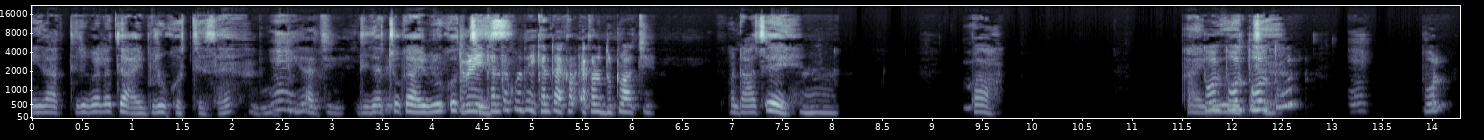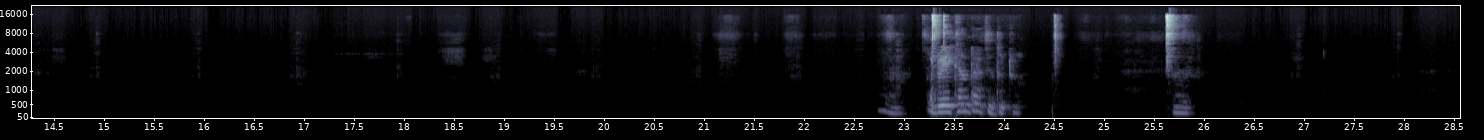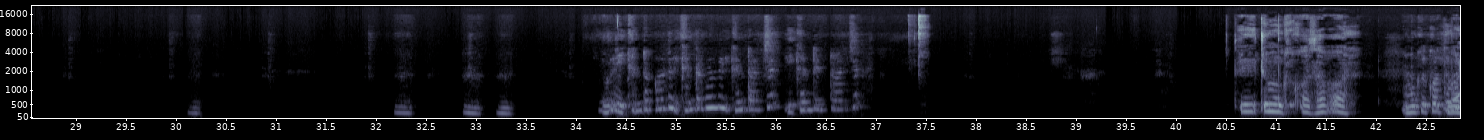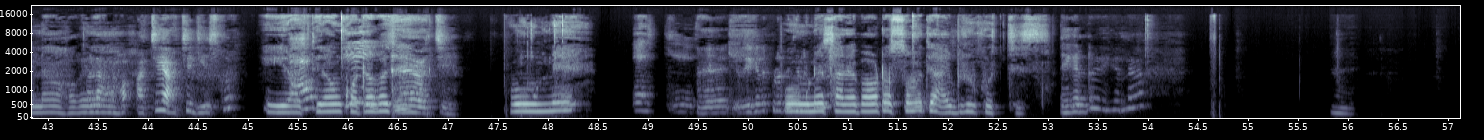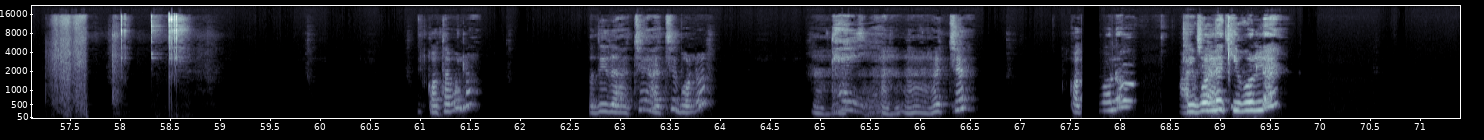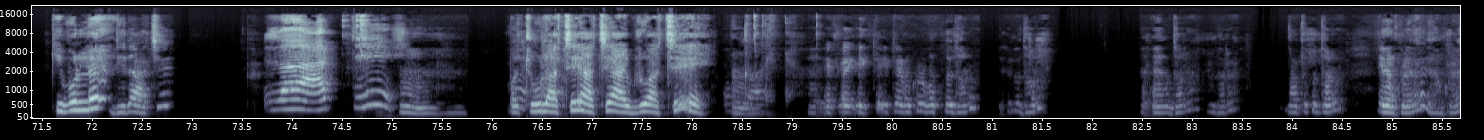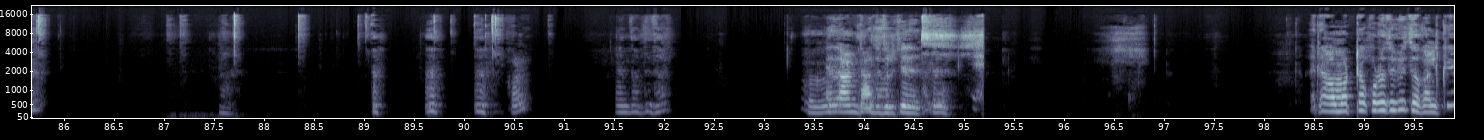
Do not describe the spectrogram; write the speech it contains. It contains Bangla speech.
এই রাত্রিবেলাতে আইব্রু করছিস হ্যাঁ? আছে। দিদার চোখে আইব্রু করছিস? এখানটা করে এখানটা এখন এখন দুটো আছে। ওটা আছে। বাহ। তোল তোল তোল তোল। তোল। এখানটা আছে দুটো। হুম। হুম, হুম, হুম। এবার এখানটা করে এখানটা করে এখানটা আছে এখানটা একটু আছে। তুই একটু মুখে কথা বল। মুখে কত বল। না হবে না। আছে আছে জিজ্ঞেস কর। এই রাত্রি এখন কটা বাজে? হ্যাঁ আছে। পৌনে হ্যাঁ পৌনে সাড়ে বারোটার সময় তুই আইব্রু করছিস। এখানটা এখানটা। কথা বলো। দিদা আছে আছে বলো। হ্যাঁ হ্যাঁ, হ্যাঁ, হ্যাঁ, হচ্ছে। বলো। কি বললে। কি বললে? কি বললে? দিদা আছে? চুল আছে আছে আইব্রু আছে। হুম। একটা একটা এটা এরকম করে মুখ ধরো ধরো। ধরো ধরো। মাথা করে ধরো। এরকম করে এরকম করে ধর এই আমি দাদি ধরেছি এই, এই। এটা আমারটা করে দিবি তো কালকে?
